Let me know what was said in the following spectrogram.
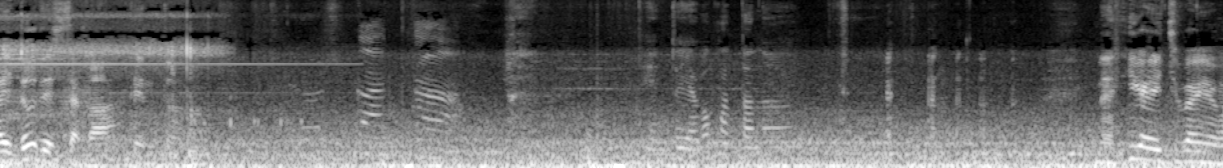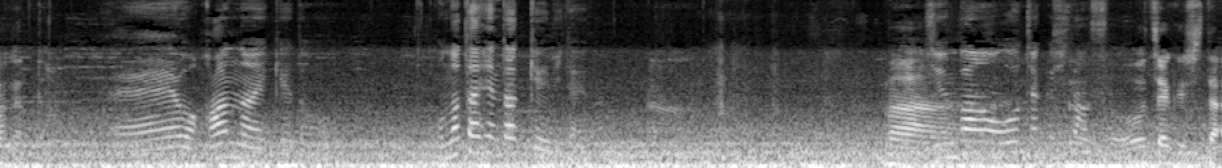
はいどうでしたか？テントテントやばかったな。何が一番やばかった？えー、わかんないけど。こんな大変だっけ？みたいな。まあ。順番横着したんそうそう横着した。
